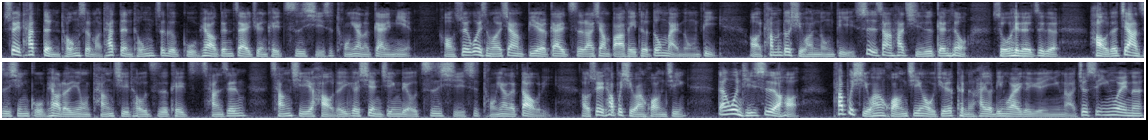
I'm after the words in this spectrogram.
所以它等同什么？它等同这个股票跟债券可以孳息，是同样的概念。哦，所以为什么像比尔盖茨啦、像巴菲特都买农地？哦，他们都喜欢农地。事实上，它其实跟这种所谓的这个好的价值型股票的一种长期投资，可以产生长期好的一个现金流孳息是同样的道理。好，所以他不喜欢黄金。但问题是哈，他不喜欢黄金，我觉得可能还有另外一个原因啦，就是因为呢，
